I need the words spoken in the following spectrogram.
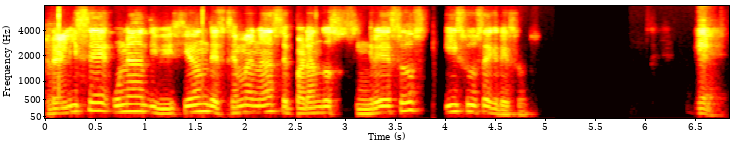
Realice una división de semanas separando sus ingresos y sus egresos. Bien.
